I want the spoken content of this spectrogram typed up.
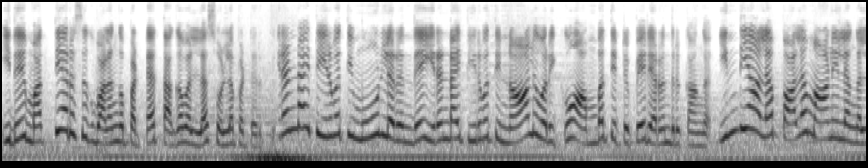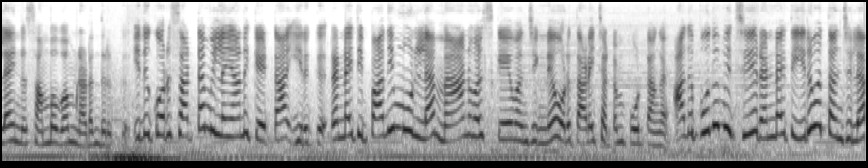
இது மத்திய அரசுக்கு வழங்கப்பட்ட தகவல்ல சொல்லப்பட்டிருக்கு. இரண்டாயிரத்தி இருபத்தி மூணுல இருந்து இரண்டாயிரத்தி இருபத்தி நாலு வரைக்கும் 58 பேர் இறந்திருக்காங்க. இந்தியால பல மாநிலங்கள்ல இந்த சம்பவம் நடந்திருக்கு. இதுக்கு ஒரு சட்டம் இல்லையான்னு கேட்டா இருக்கு. ரெண்டாயிரத்தி பதிமூணுல மேனுவல் ஸ்கேவஞ்சிங்னு ஒரு தடை சட்டம் போட்டாங்க. அது புதுப்பிச்சு ரெண்டாயிரத்தி இருபத்தஞ்சுல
